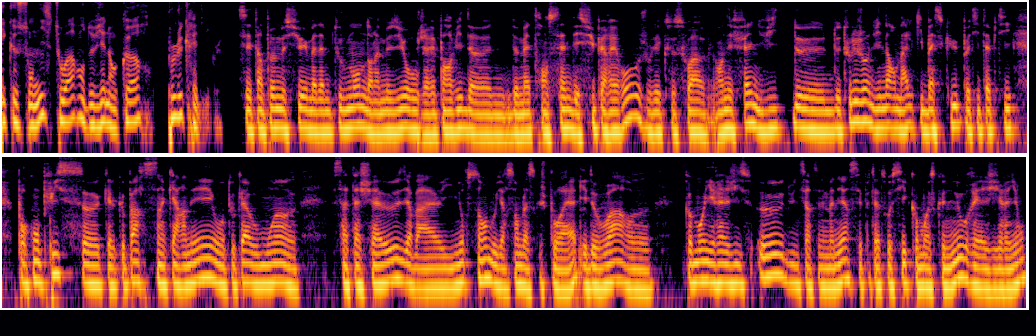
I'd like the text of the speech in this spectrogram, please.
et que son histoire en devienne encore plus crédible. C'est un peu monsieur et madame tout le monde dans la mesure où j'avais pas envie de, mettre en scène des super-héros. Je voulais que ce soit en effet une vie de, de tous les jours, une vie normale qui bascule petit à petit pour qu'on puisse euh, quelque part s'incarner ou en tout cas au moins euh, s'attacher à eux, se dire bah ils nous ressemblent ou ils ressemblent à ce que je pourrais être et de voir euh, comment ils réagissent eux d'une certaine manière, c'est peut-être aussi comment est-ce que nous réagirions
